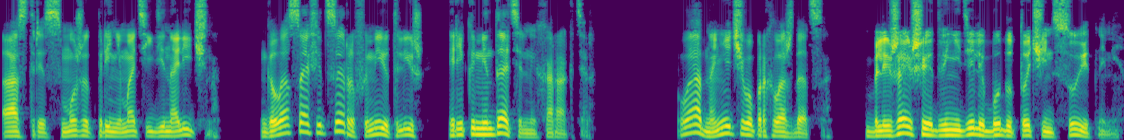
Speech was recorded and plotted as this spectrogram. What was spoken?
Астрис сможет принимать единолично. Голоса офицеров имеют лишь рекомендательный характер. Ладно, нечего прохлаждаться. Ближайшие две недели будут очень суетными.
